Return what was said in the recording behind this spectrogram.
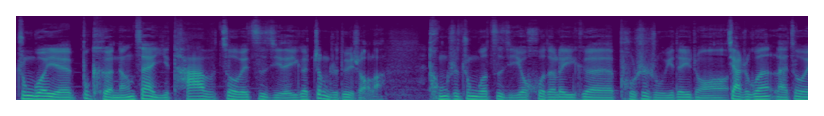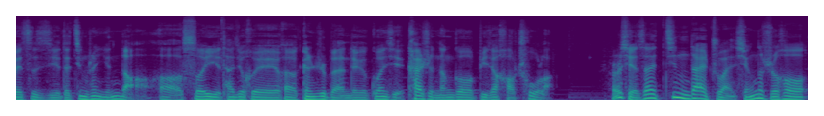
中国也不可能再以它作为自己的一个政治对手了。同时，中国自己又获得了一个普世主义的一种价值观来作为自己的精神引导，呃，所以他就会呃跟日本这个关系开始能够比较好处了。而且在近代转型的时候，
